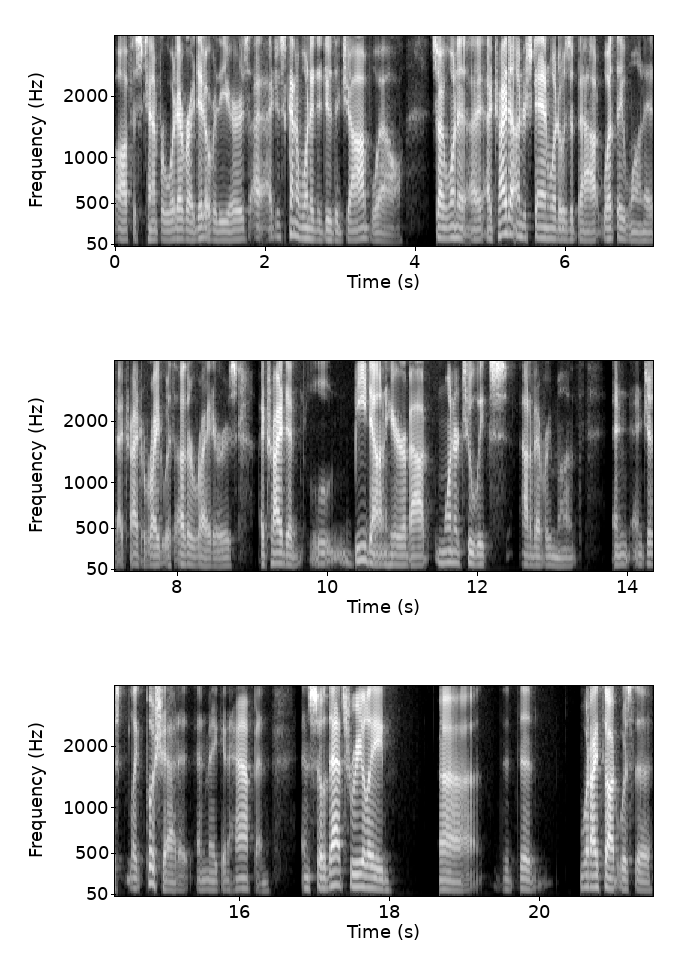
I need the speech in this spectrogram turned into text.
office temp or whatever I did over the years, I, I just kind of wanted to do the job well. So I wanted, I, I tried to understand what it was about, what they wanted. I tried to write with other writers. I tried to be down here about one or two weeks out of every month, and and just like push at it and make it happen. And so that's really uh, the, the what I thought was the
